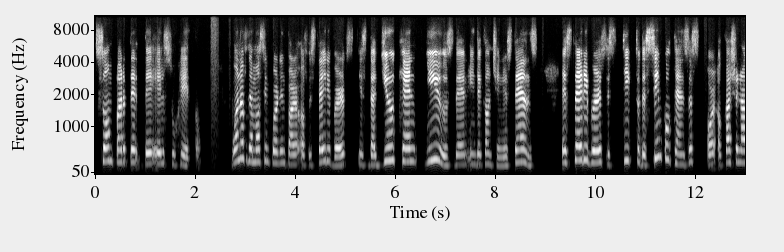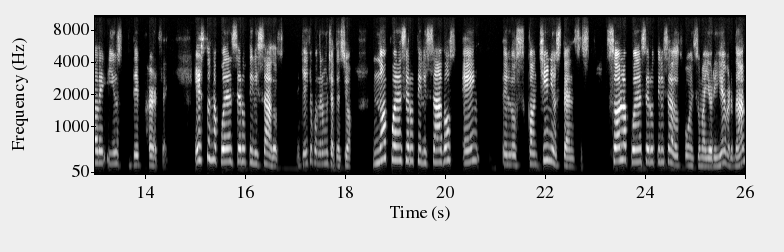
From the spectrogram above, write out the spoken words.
son parte del sujeto. One of the most important part of stative verbs is that you can use them in the continuous tense. Stative verbs stick to the simple tenses or occasionally use the perfect. Estos no pueden ser utilizados, aquí hay que poner mucha atención, no pueden ser utilizados en, los continuous tenses. Solo pueden ser utilizados, o en su mayoría, ¿verdad?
